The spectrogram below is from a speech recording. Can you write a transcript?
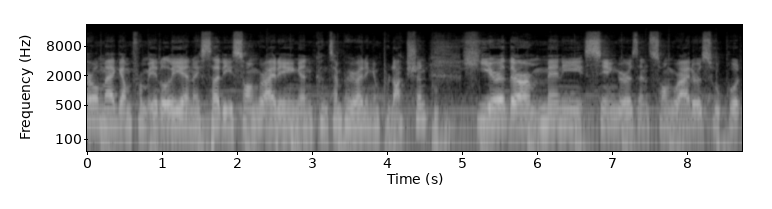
Carol Meg. I'm from Italy and I study songwriting and contemporary writing and production. Mm-hmm. Here, there are many singers and songwriters who put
